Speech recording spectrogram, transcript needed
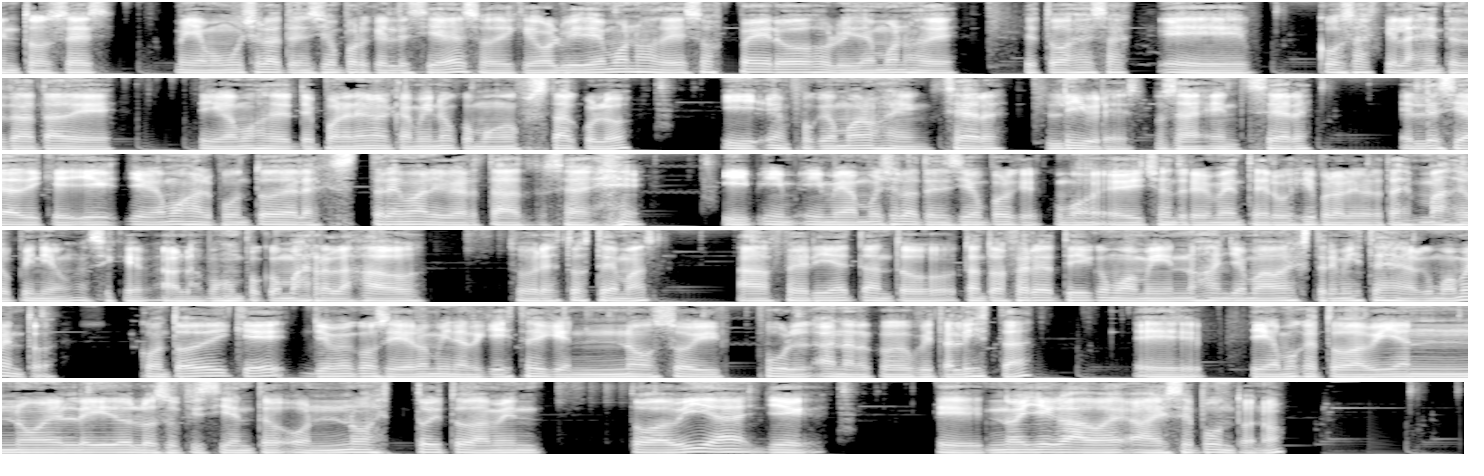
Entonces, me llamó mucho la atención porque él decía eso, de que olvidémonos de esos peros, olvidémonos de, todas esas eh, cosas que la gente trata de, digamos, de, poner en el camino como un obstáculo y enfoquémonos en ser libres, o sea, en ser, él decía de que llegamos al punto de la extrema libertad, o sea, Y, me da mucho la atención porque, como he dicho anteriormente, el Wiki por la Libertad es más de opinión, así que hablamos un poco más relajados sobre estos temas. A Feria, tanto, tanto a Feria a ti como a mí nos han llamado extremistas en algún momento. Con todo y que yo me considero minarquista y que no soy full anarcocapitalista, eh, digamos que todavía no he leído lo suficiente o no estoy todavía, todavía eh, no he llegado a, a ese punto, ¿no?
